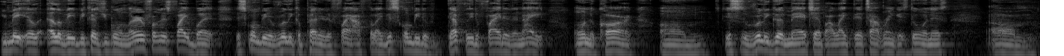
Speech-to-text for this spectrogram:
you may elevate because you're going to learn from this fight, but it's going to be a really competitive fight. I feel like this is going to be the definitely the fight of the night on the card. Um, this is a really good matchup. I like that Top Rank is doing this. Um,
